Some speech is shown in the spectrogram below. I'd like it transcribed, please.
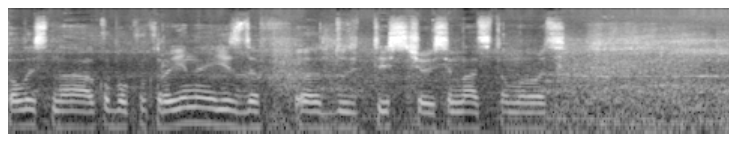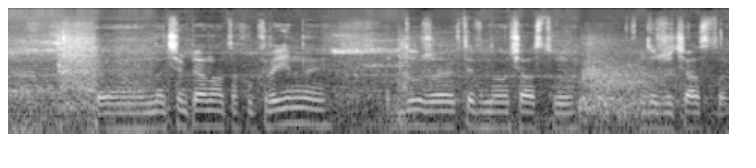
Колись на Кубок України їздив е, у 2018 році. Е, На чемпіонатах України дуже активно участвую, дуже часто.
